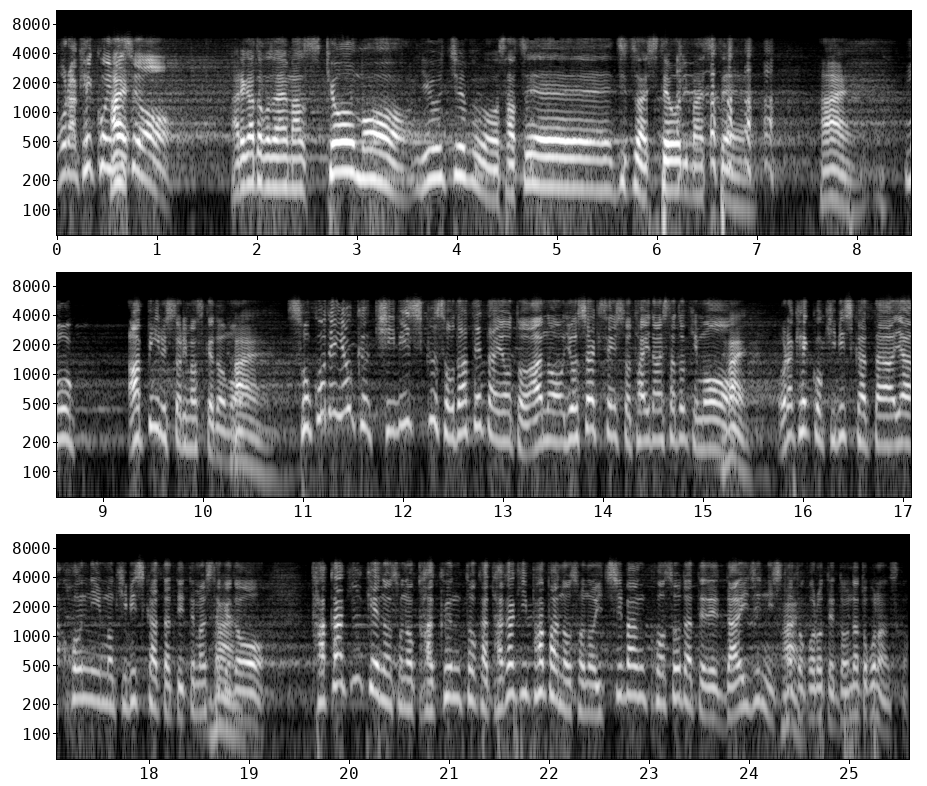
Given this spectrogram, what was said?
ほら結構いますよ。ありがとうございます。今日も YouTube を撮影、実はしておりまして、はい。もうアピールしておりますけども、はい。そこでよく厳しく育てたよと、あの吉明選手と対談した時も、はい。俺は結構厳しかった、いや、本人も厳しかったって言ってましたけど、高木家のその家訓とか、高木パパのその一番子育てで大事にしたところってどんなところなんですか、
